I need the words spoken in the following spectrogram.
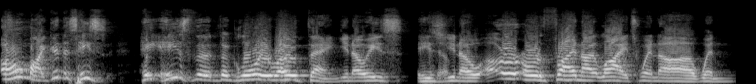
oh my goodness, he's he, he's the the Glory Road thing. You know, he's he's you know, or or Friday Night Lights when uh when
